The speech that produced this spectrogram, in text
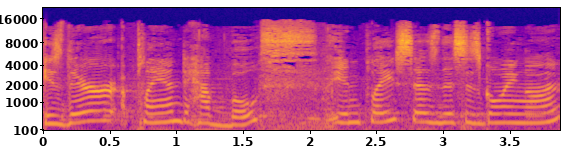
Is there a plan to have both in place as this is going on?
